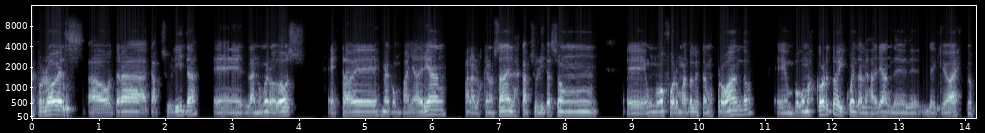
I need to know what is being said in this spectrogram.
Sport Lovers, a otra capsulita, eh, la número 2. Esta vez me acompaña Adrián. Para los que no saben, las capsulitas son eh, un nuevo formato que estamos probando, eh, un poco más corto. Y cuéntales, Adrián, de, de, qué va esto.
